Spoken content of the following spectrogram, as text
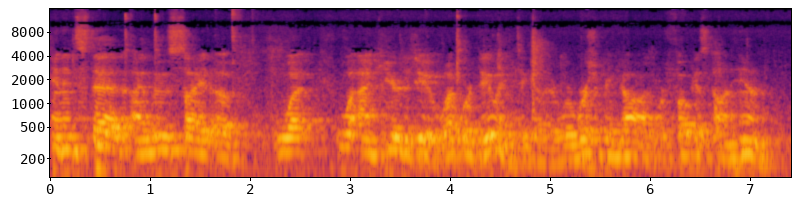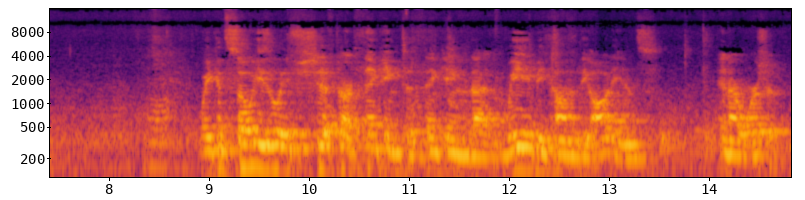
And instead, I lose sight of what what I'm here to do, what we're doing together. We're worshiping God. We're focused on Him. We can so easily shift our thinking to thinking that we become the audience in our worship.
